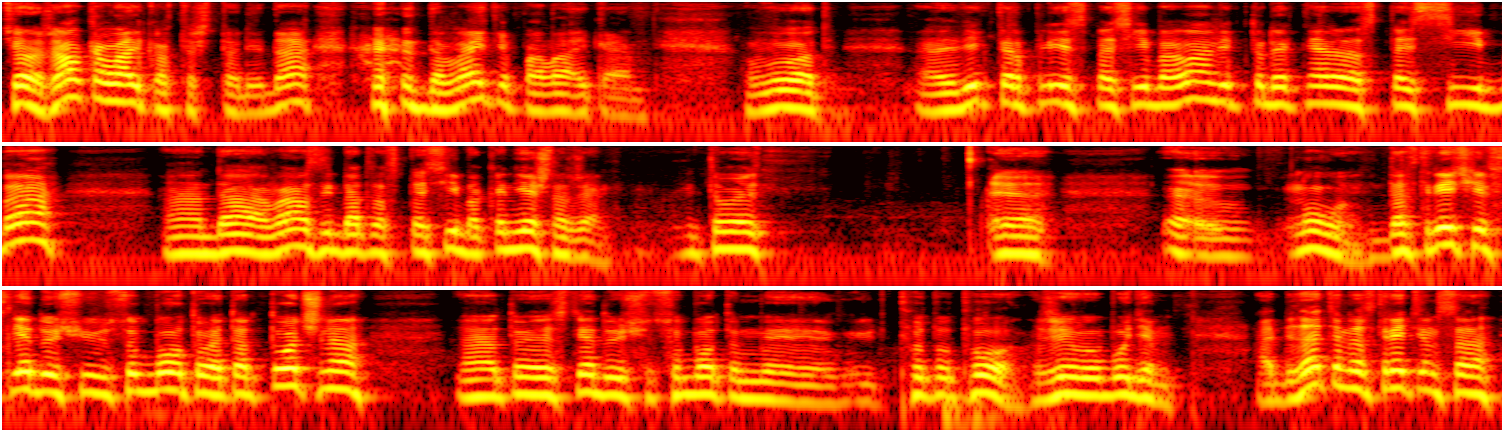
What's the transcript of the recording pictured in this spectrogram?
что, жалко лайков-то, что ли, да? Давайте полайкаем. Вот. Виктор Плис, спасибо вам. Виктор Экнера, спасибо. А, да, вам, ребята, спасибо, конечно же. То есть, э, э, ну, до встречи в следующую субботу, это точно. Э, то есть, в следующую субботу мы ту -ту -ту, живы будем. Обязательно встретимся.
